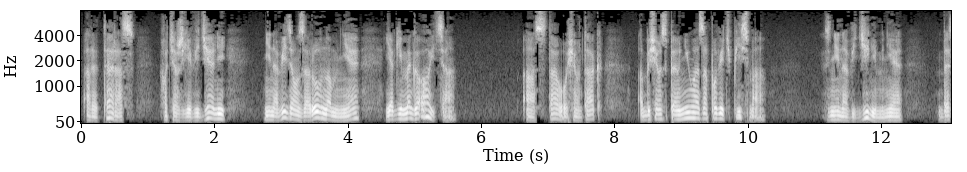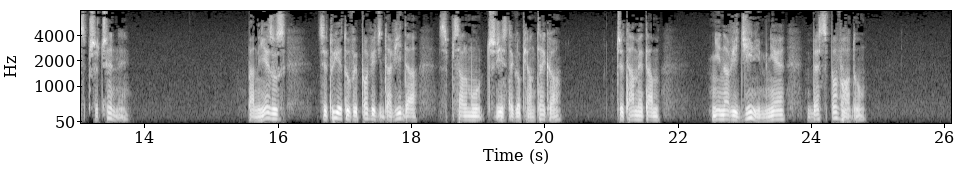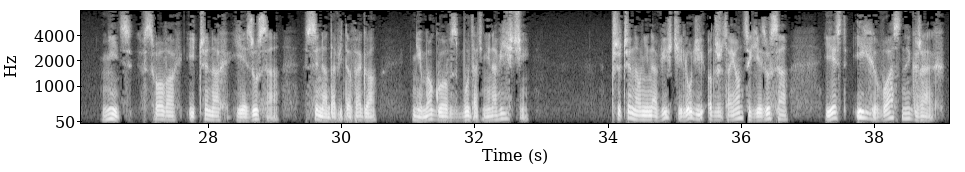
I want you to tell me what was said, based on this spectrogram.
Ale teraz, chociaż je widzieli, nienawidzą zarówno mnie, jak i mego Ojca. A stało się tak, aby się spełniła zapowiedź Pisma. Znienawidzili mnie bez przyczyny. Pan Jezus cytuje tu wypowiedź Dawida z Psalmu 35. Czytamy tam: Nienawidzili mnie bez powodu. Nic w słowach i czynach Jezusa, syna Dawidowego, nie mogło wzbudzać nienawiści. Przyczyną nienawiści ludzi odrzucających Jezusa jest ich własny grzech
